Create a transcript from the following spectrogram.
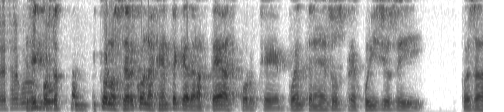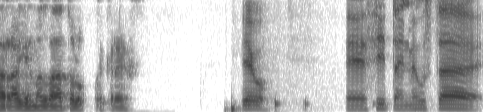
¿Traes alguno Es importante también conocer con la gente que drafteas porque pueden tener esos prejuicios y puedes agarrar a alguien más barato lo que crees. Diego. Eh, sí, también me gusta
